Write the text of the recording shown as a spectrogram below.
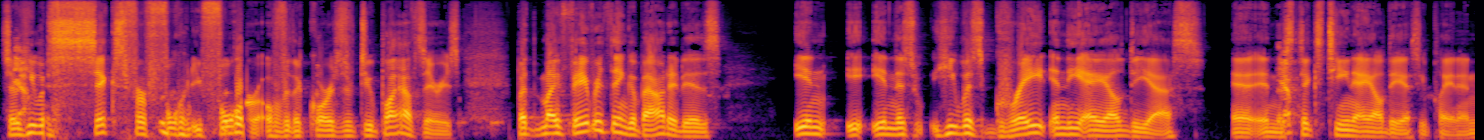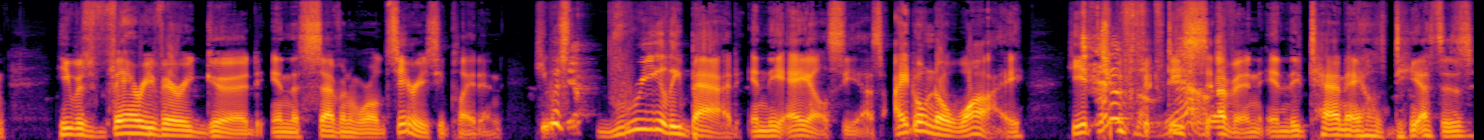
So Yeah. he was six for 44 over the course of two playoff series. But my favorite thing about it is in in this, he was great in the ALDS, in the Yep. 16 ALDS he played in. He was very, very good in the seven World Series he played in. He was Yep. really bad in the ALCS. I don't know why. He had 10 of them, yeah. 257 in the 10 ALDSs,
